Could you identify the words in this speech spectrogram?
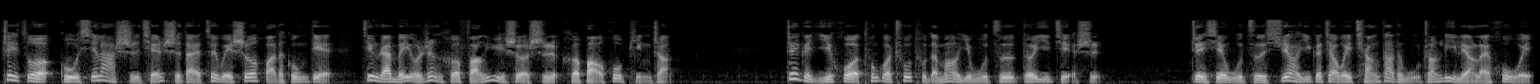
这座古希腊史前时代最为奢华的宫殿，竟然没有任何防御设施和保护屏障。这个疑惑通过出土的贸易物资得以解释。这些物资需要一个较为强大的武装力量来护卫。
